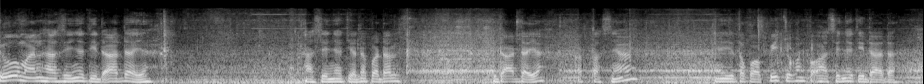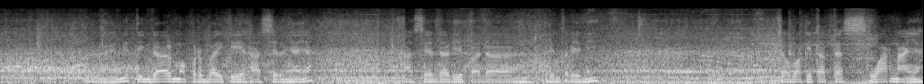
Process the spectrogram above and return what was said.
Cuman hasilnya tidak ada ya. Hasilnya tidak ada padahal sudah ada ya kertasnya. Ini itu kopi, cuman kok hasilnya tidak ada. Nah, ini tinggal memperbaiki hasilnya ya. Hasil daripada printer ini. Coba kita tes warna ya,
